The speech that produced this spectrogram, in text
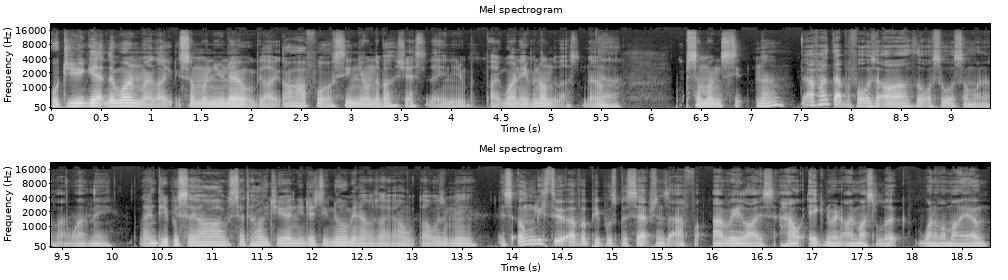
Or do you get the one where like someone you know will be like, "Oh, I thought I seen you on the bus yesterday," and you like weren't even on the bus? No, Yeah. someone see- no. I've had that before. So, oh, I thought I saw someone. I'm like, weren't me. Like Mm. people say, "Oh, I said hi to you," and you just ignore me, and I was like, "Oh, that wasn't me." It's only through other people's perceptions that I, f- I realize how ignorant I must look when I'm on my own.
